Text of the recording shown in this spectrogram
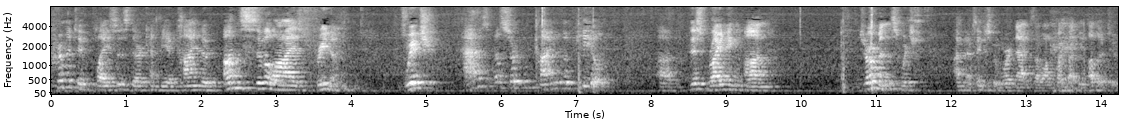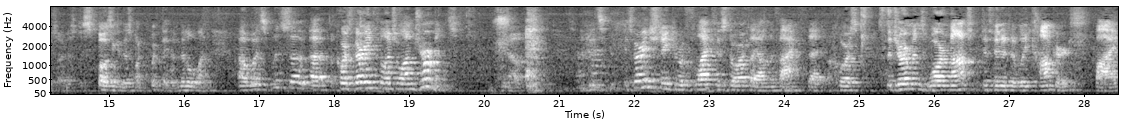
primitive places there can be a kind of uncivilized freedom which has a certain kind of appeal. Uh, this writing on Germans, which I'm saying just a word now because I want to talk about the other two, so I'm just disposing of this one quickly, the middle one uh, was, was uh, uh, of course, very influential on Germans. You know, it's, it's very interesting to reflect historically on the fact that, of course, the Germans were not definitively conquered by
